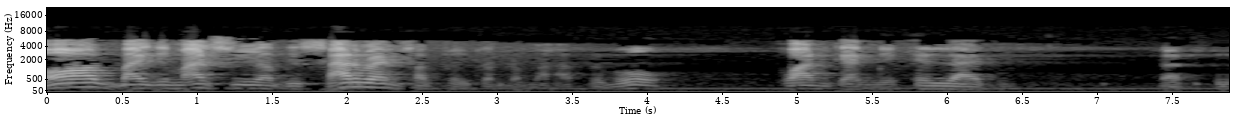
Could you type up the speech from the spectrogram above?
or by the mercy of the servants of Chaitanya Mahaprabhu, one can be enlightened. To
